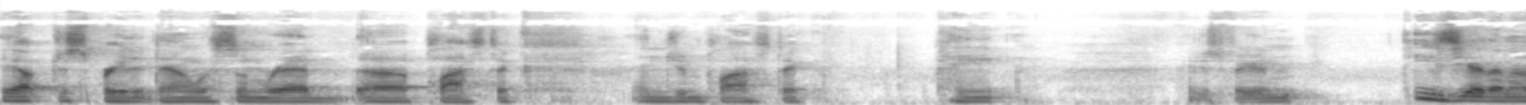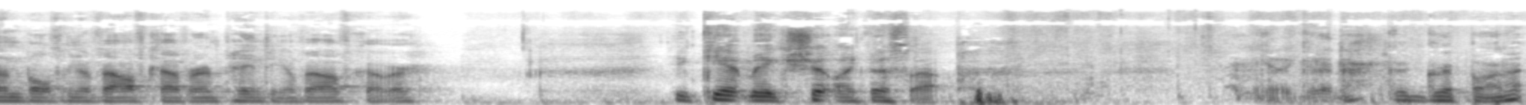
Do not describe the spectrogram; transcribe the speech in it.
Yep, just sprayed it down with some red uh, plastic engine plastic paint. I just figured easier than unbolting a valve cover and painting a valve cover. You can't make shit like this up. Get a good, good grip on it.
